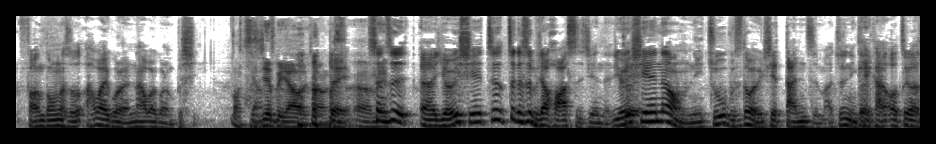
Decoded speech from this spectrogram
房东那时候啊，外国人那外国人不行，哦，直接不要这样对，甚至呃有一些这这个是比较花时间的，有一些那种你租不是都有一些单子嘛，就是你可以看哦这个。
